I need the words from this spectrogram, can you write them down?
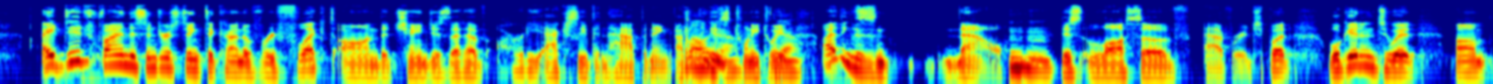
I did find this interesting to kind of reflect on the changes that have already actually been happening. I don't Oh, think this is 2020. Yeah. I think this is now, this loss of average. But we'll get into it. Um,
